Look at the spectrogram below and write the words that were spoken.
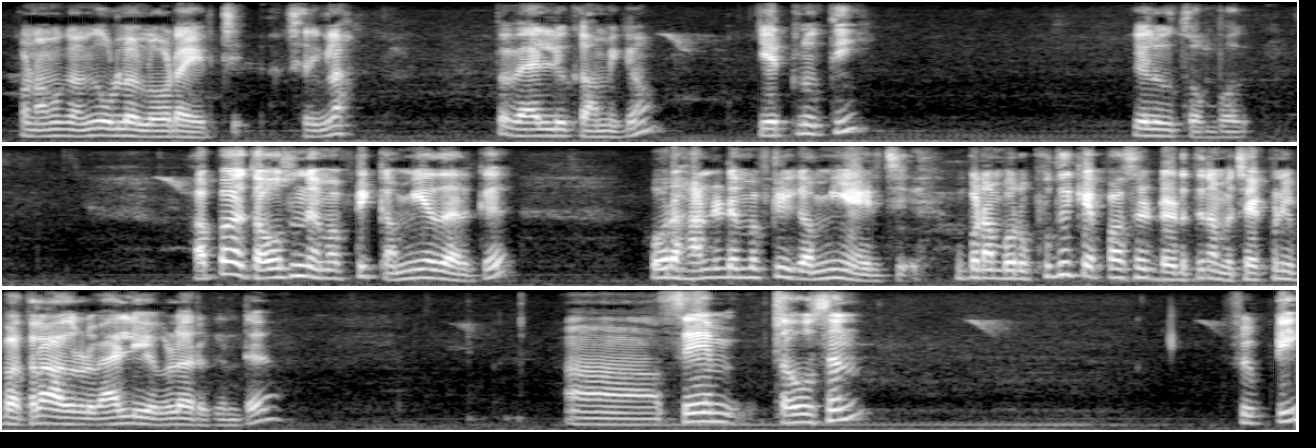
இப்போ நமக்கு அங்கே உள்ளே லோட் ஆகிடுச்சு சரிங்களா? இப்போ வேல்யூ காமிக்கும். எட்நூற்றி எழுபத்தொம்போது அப்போ தௌசண்ட் எம்எஃப்டி கம்மியாக தான் இருக்குது ஒரு ஹண்ட்ரட் எம்எஃப்டி கம்மி ஆயிடுச்சு இப்போ நம்ம ஒரு புது கெப்பாசிட்டி எடுத்து நம்ம செக் பண்ணி பார்த்தலாம் அதோட வேல்யூ எவ்வளோ இருக்குன்ட்டு. சேம் தௌசண்ட் ஃபிஃப்டி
